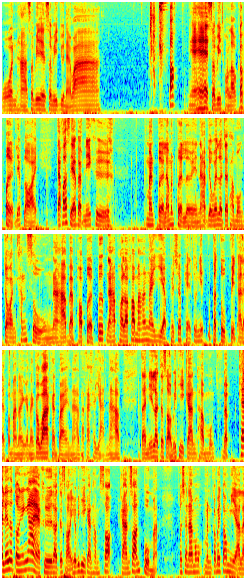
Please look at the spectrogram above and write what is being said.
วนหาสวิตช์สวิตอยู่ไหนว่าป๊อกเนี่ยสวิตของเราก็เปิดเรียบร้อย แต่ข้อเสียแบบนี้คือ มันเปิดแล้วมันเปิดเลยนะครับยกเว้นเราจะทำวงจรขั้นสูงนะครับแบบพอเปิดปุ๊บนะครับพอเราเข้ามาข้างในเหยียบ pressure plate ตัวนี้ปุ๊บประตูปิดอะไรประมาณนั้นกันนั้นก็ว่ากันไปนะครับถ้าใครขยันนะครับแต่นี้เราจะสอนวิธีการทำวงแบบแค่เลสตัวง่ายๆอะคือเราจะสอนแค่วิธีการทำซ่อนการซ่อนปุ่มอะเพราะฉะนั้นมันมันก็ไม่ต้องมีอะไร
